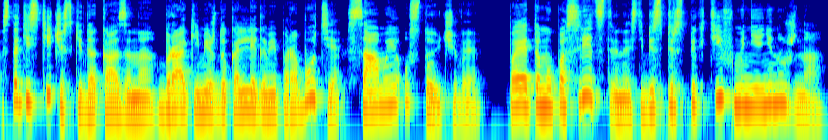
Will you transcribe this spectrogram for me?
Статистически доказано, браки между коллегами по работе самые устойчивые. Поэтому посредственность без перспектив мне не нужна.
